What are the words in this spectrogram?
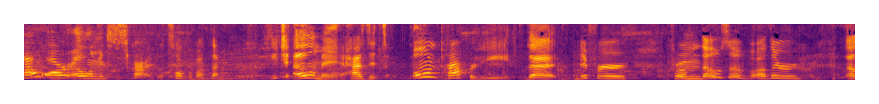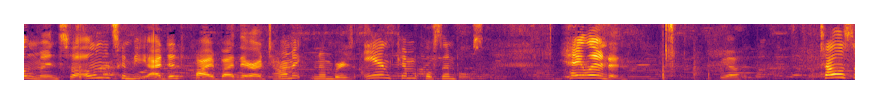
how are elements described. Let's talk about that. Each element has its own property that differ from those of other elements. So elements can be identified by their atomic numbers and chemical symbols. Hey Landon, Yeah. tell us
